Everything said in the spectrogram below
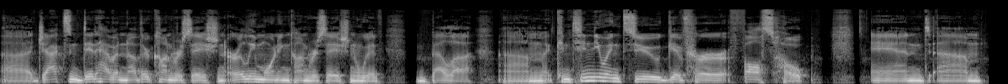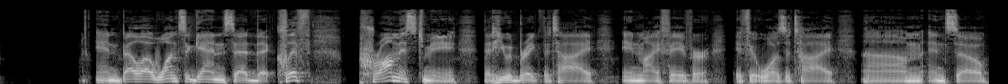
uh, Jackson did have another conversation, early morning conversation with Bella, um, continuing to give her false hope. And, um, and Bella once again said that Cliff promised me that he would break the tie in my favor if it was a tie. Um, and so,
